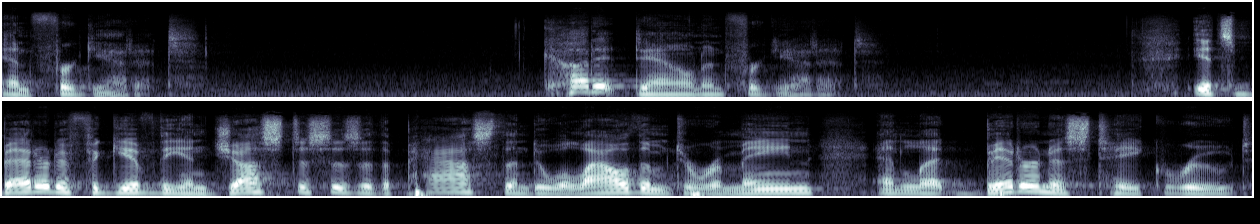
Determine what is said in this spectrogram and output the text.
and forget it. Cut it down and forget it. It's better to forgive the injustices of the past than to allow them to remain and let bitterness take root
